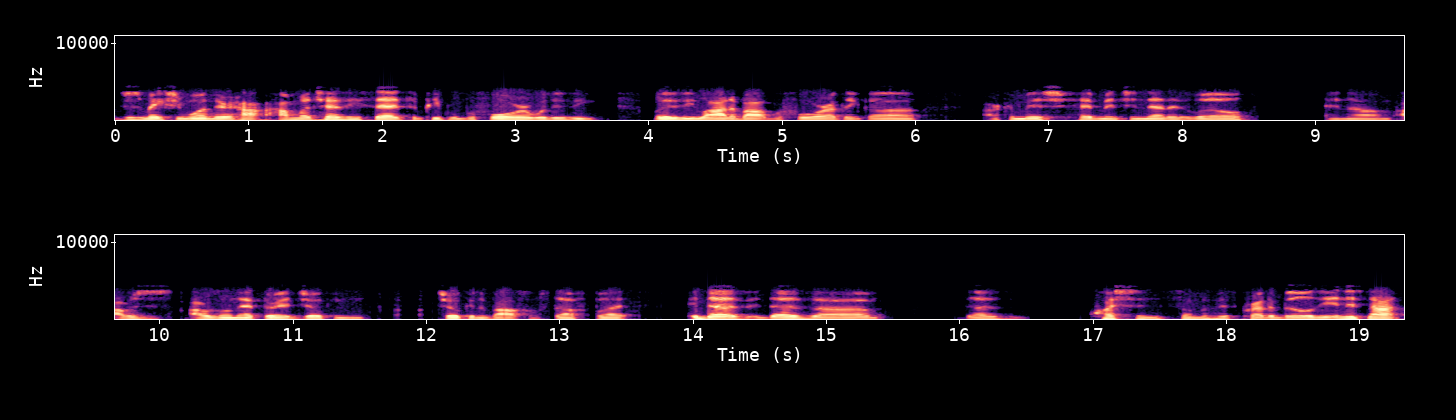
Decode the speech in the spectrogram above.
it just makes you wonder how how much has he said to people before? What is he what has he lied about before? I think uh, our commish had mentioned that as well, and um, I was just, I was on that thread joking joking about some stuff, but it does it does uh, does question some of his credibility, and it's not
